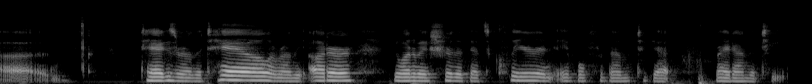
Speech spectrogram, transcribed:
uh, tags around the tail, around the udder. You want to make sure that that's clear and able for them to get right on the teat.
